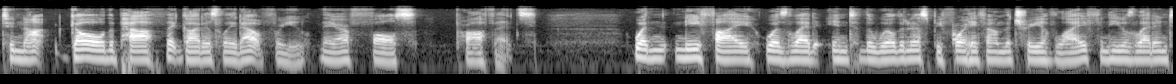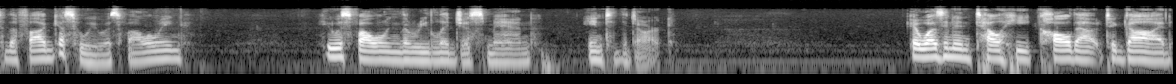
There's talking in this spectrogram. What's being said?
to not go the path that God has laid out for you. They are false prophets. When Nephi was led into the wilderness before he found the tree of life and he was led into the fog, guess who he was following? He was following the religious man into the dark. It wasn't until he called out to God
